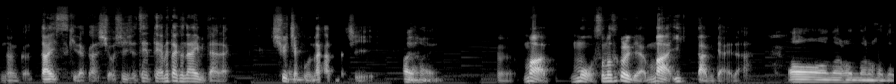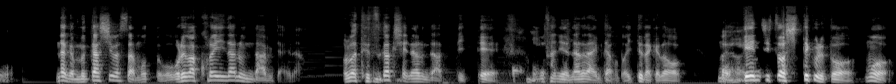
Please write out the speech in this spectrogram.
なんか大好きだから司法書士は絶対やめたくないみたいな執着もなかったし、はいはい。うんまあもうそのところではまあいいかみたいな。ああ、なるほど、なるほど。なんか昔はさ、もっと俺はこれになるんだみたいな。俺は哲学者になるんだって言って、お坊さんにはならないみたいなことを言ってたけど、もう現実を知ってくると、もう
